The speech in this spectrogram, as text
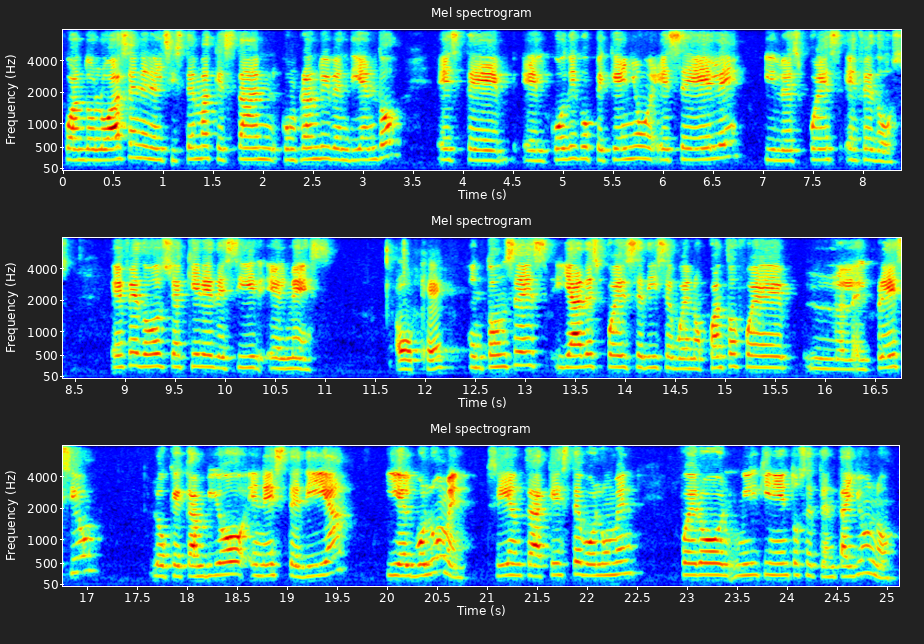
cuando lo hacen en el sistema que están comprando y vendiendo, este, el código pequeño SL y después F2. F2 ya quiere decir el mes. Ok. Entonces ya después se dice, bueno, ¿cuánto fue el precio? Lo que cambió en este día y el volumen, ¿sí? O sea, que este volumen fueron 1571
